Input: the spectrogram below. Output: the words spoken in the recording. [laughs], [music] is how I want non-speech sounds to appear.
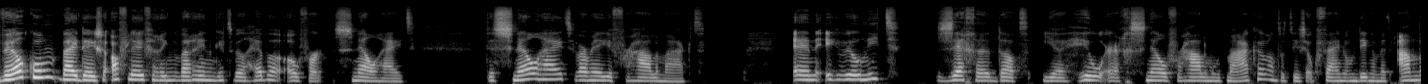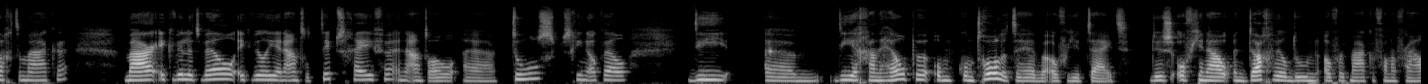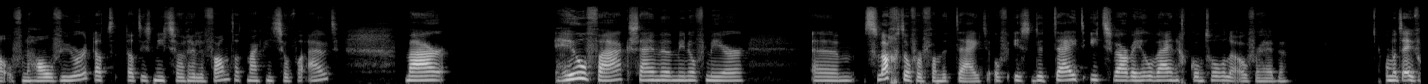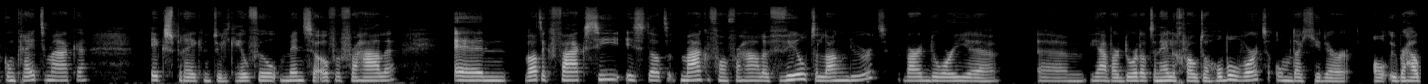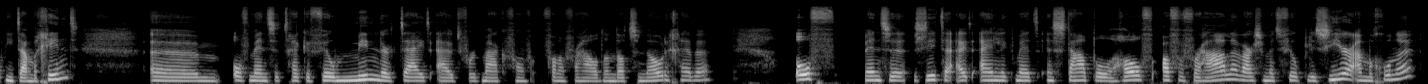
Welkom bij deze aflevering waarin ik het wil hebben over snelheid. De snelheid waarmee je verhalen maakt. En ik wil niet zeggen dat je heel erg snel verhalen moet maken, want het is ook fijn om dingen met aandacht te maken. Maar ik wil het wel, ik wil je een aantal tips geven, een aantal uh, tools misschien ook wel, die, um, die je gaan helpen om controle te hebben over je tijd. Dus of je nou een dag wil doen over het maken van een verhaal of een half uur, dat, dat is niet zo relevant, dat maakt niet zoveel uit. Maar heel vaak zijn we min of meer um, slachtoffer van de tijd. Of is de tijd iets waar we heel weinig controle over hebben? Om het even concreet te maken, ik spreek natuurlijk heel veel mensen over verhalen. En wat ik vaak zie is dat het maken van verhalen veel te lang duurt, waardoor je um, ja, waardoor dat een hele grote hobbel wordt, omdat je er al überhaupt niet aan begint. Um, of mensen trekken veel minder tijd uit voor het maken van, van een verhaal dan dat ze nodig hebben. Of mensen zitten uiteindelijk met een stapel half affe verhalen waar ze met veel plezier aan begonnen,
